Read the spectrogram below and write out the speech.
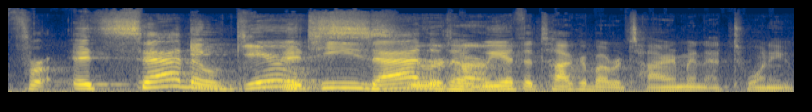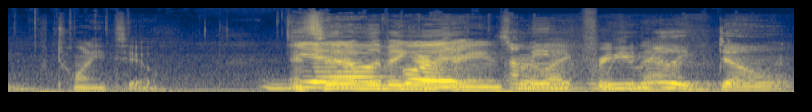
for it's sad It though. guarantees it's sad though that we have to talk about retirement at 20, 22. Instead Yeah, of living our dreams, I we're mean, like we really out. don't.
